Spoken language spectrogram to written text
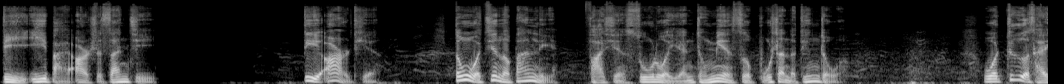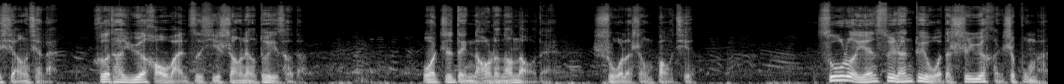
第一百二十三集。第二天，等我进了班里，发现苏洛言正面色不善的盯着我，我这才想起来和他约好晚自习商量对策的。我只得挠了挠脑袋，说了声抱歉。苏洛言虽然对我的失约很是不满，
